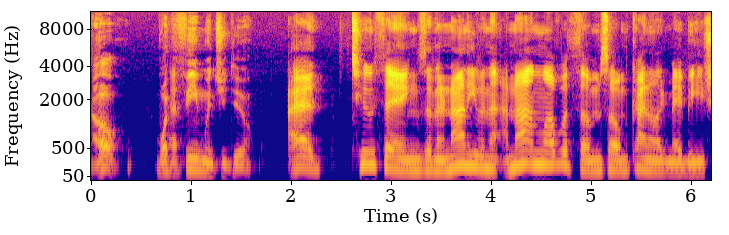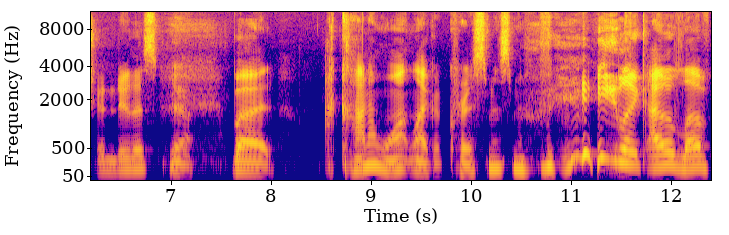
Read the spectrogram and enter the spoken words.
oh, what theme would you do? I had two things, and they're not even. That, I'm not in love with them, so I'm kind of like maybe you shouldn't do this. Yeah. But I kind of want like a Christmas movie. like I would love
